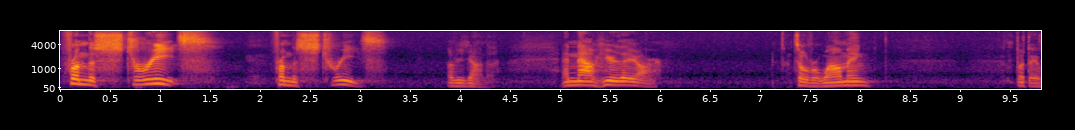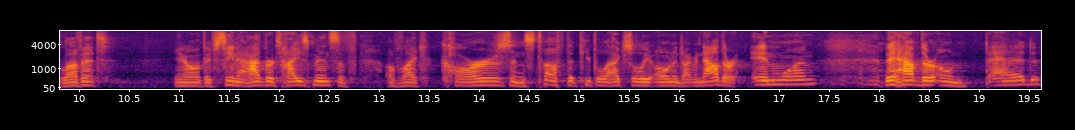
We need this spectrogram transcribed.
from the streets from the streets of uganda and now here they are it's overwhelming but they love it you know, they've seen advertisements of, of like cars and stuff that people actually own and drive. And now they're in one. They have their own bed.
